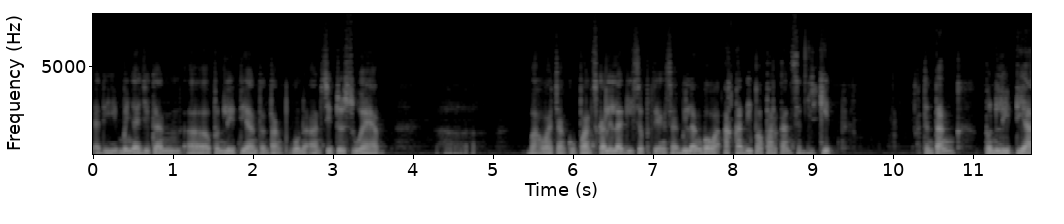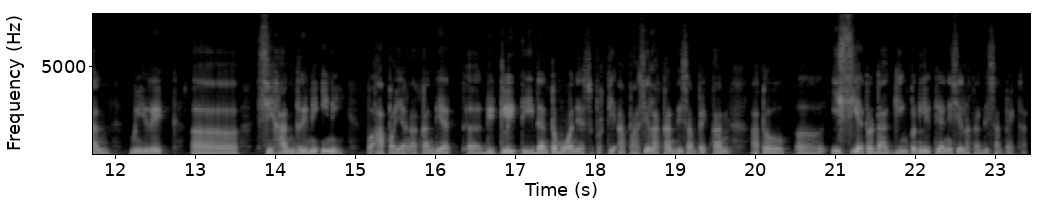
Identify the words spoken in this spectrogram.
Jadi menyajikan uh, penelitian tentang penggunaan situs web, bahwa cangkupan sekali lagi seperti yang saya bilang bahwa akan dipaparkan sedikit tentang penelitian mirip uh, si Handrini ini. Apa yang akan dia uh, diteliti dan temuannya seperti apa silakan disampaikan. Atau uh, isi atau daging penelitiannya silakan disampaikan.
